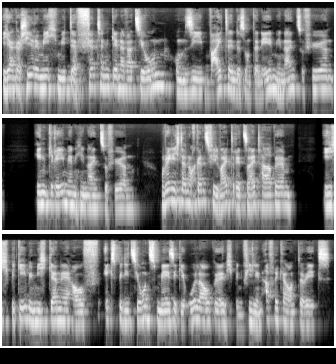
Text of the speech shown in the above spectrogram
Ich engagiere mich mit der vierten Generation, um sie weiter in das Unternehmen hineinzuführen, in Gremien hineinzuführen. Und wenn ich dann noch ganz viel weitere Zeit habe, ich begebe mich gerne auf expeditionsmäßige Urlaube. Ich bin viel in Afrika unterwegs.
